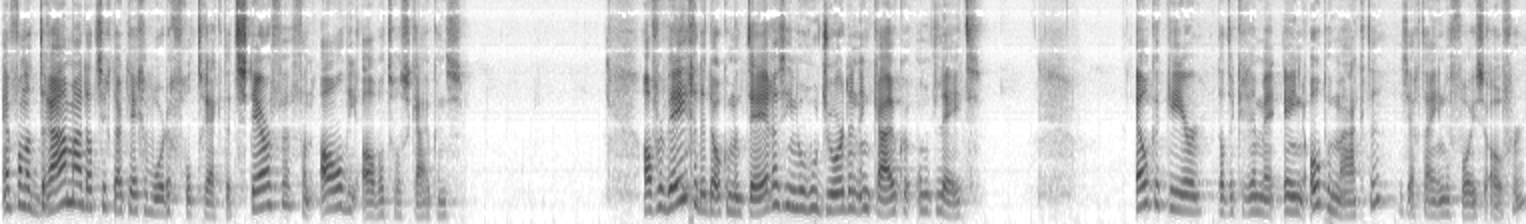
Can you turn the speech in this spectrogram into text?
En van het drama dat zich daar tegenwoordig voltrekt, het sterven van al die albatroskuikens. Halverwege de documentaire zien we hoe Jordan een kuiken ontleedt. Elke keer dat ik er een openmaakte, zegt hij in de voice-over,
